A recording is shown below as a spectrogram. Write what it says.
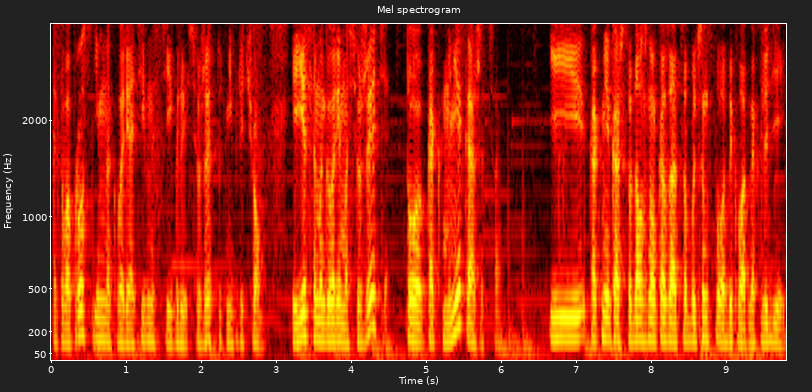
Это вопрос именно к вариативности игры. Сюжет тут ни при чем. И если мы говорим о сюжете, то, как мне кажется, и, как мне кажется, должно казаться большинство адекватных людей,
